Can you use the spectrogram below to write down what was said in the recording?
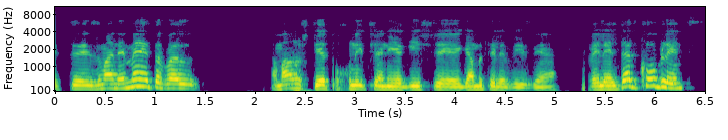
את אה, זמן אמת, אבל אמרנו שתהיה תוכנית שאני אגיש אה, גם בטלוויזיה. ולאלדד קובלנץ,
